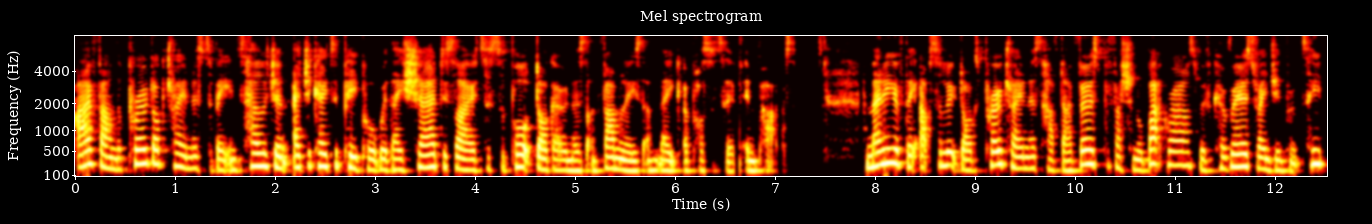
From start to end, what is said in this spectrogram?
I found the pro dog trainers to be intelligent, educated people with a shared desire to support dog owners and families and make a positive impact. Many of the Absolute Dogs pro trainers have diverse professional backgrounds with careers ranging from te-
